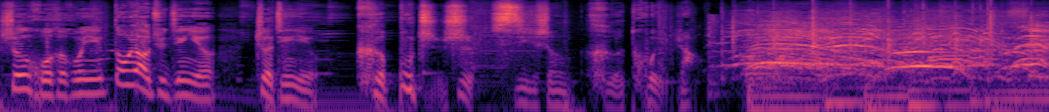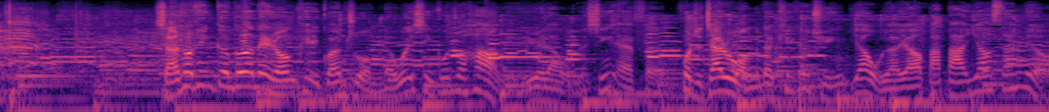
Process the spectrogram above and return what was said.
生活和婚姻都要去经营，这经营可不只是牺牲和退让。想收听更多的内容，可以关注我们的微信公众号“你的月亮我的心 FM”，或者加入我们的 QQ 群幺五幺幺八八幺三六。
